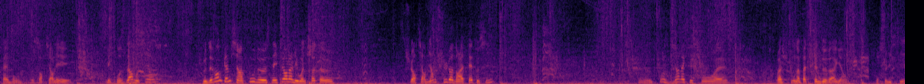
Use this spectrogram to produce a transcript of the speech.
Très bon, on peut sortir les, les grosses armes aussi. Hein. Je me demande quand même s'il y a un coup de sniper là, les one shot à eux. Je leur tire bien dessus là, dans la tête aussi. Je me pose bien la question, ouais. Ouais, surtout on n'a pas de scène de vague hein, pour celui-ci.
